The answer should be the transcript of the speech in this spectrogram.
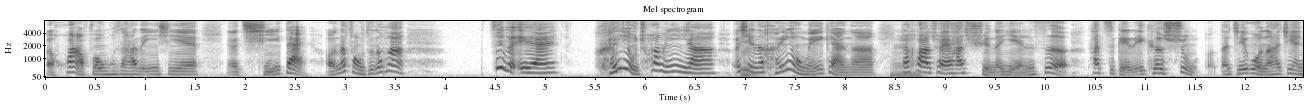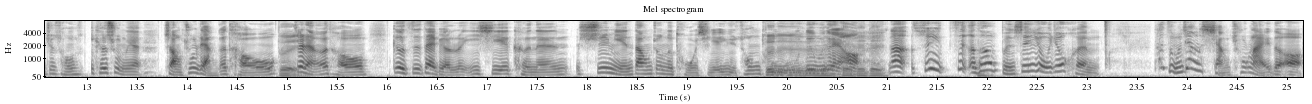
呃画风，或者他的一些呃期待哦。那否则的话，这个 AI。很有创意啊，而且呢很有美感啊。他画出来，他选的颜色，他只给了一棵树，那结果呢，他竟然就从一棵树里面长出两个头。对，这两个头各自代表了一些可能失眠当中的妥协与冲突，对不对啊？那所以这个他本身又又很。他怎么这样想出来的哦？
